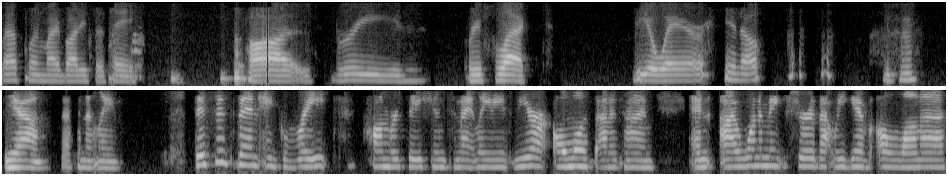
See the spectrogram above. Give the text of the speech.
that's when my body says, hey, pause, breathe, reflect, be aware, you know. Mm-hmm. Yeah, definitely. This has been a great conversation tonight, ladies. We are almost out of time, and I want to make sure that we give Ilana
